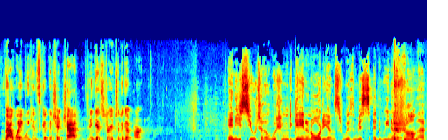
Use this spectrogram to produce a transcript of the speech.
That way we can skip the chit chat and get straight to the good part. Any suitor wishing to gain an audience with Miss Edwina Sharma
